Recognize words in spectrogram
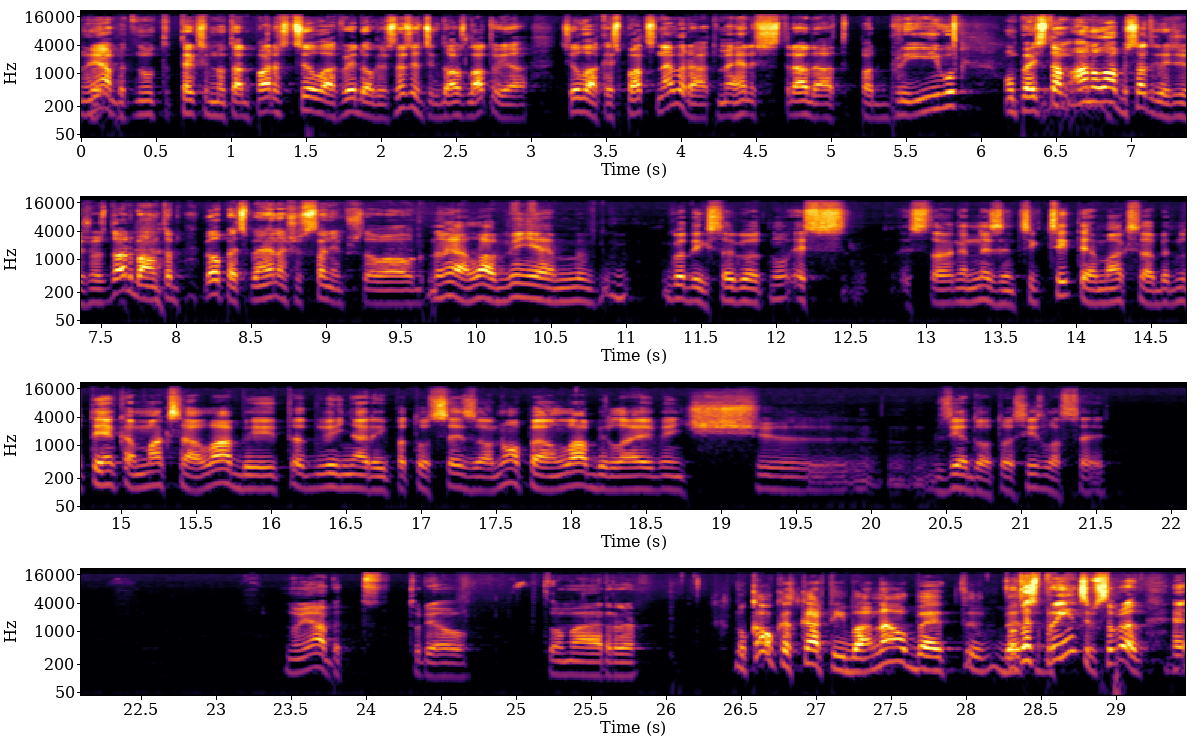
Nu, jā, bet nu, teiksim, no tāda parasta cilvēka viedokļa, es nezinu, cik daudz Latvijā cilvēku es pats nevarētu mēnesi strādāt par brīvu, un pēc tam, ah, nu labi, es atgriezīšos darbā, un tad vēl pēc mēneša saņemšu savu algu. Nu, jā, labi, viņiem, godīgi sakot, nu, es, es nezinu, cik citiem maksā, bet nu, tiem, kam maksā labi, tad viņi arī par to sezonu nopelna labi, lai viņš uh, ziedotos izlasē. Nu, jā, bet tur jau tomēr. Uh, Nu, kaut kas kārtībā nav, bet. Bet... Nu, tas princips, saprot, e,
